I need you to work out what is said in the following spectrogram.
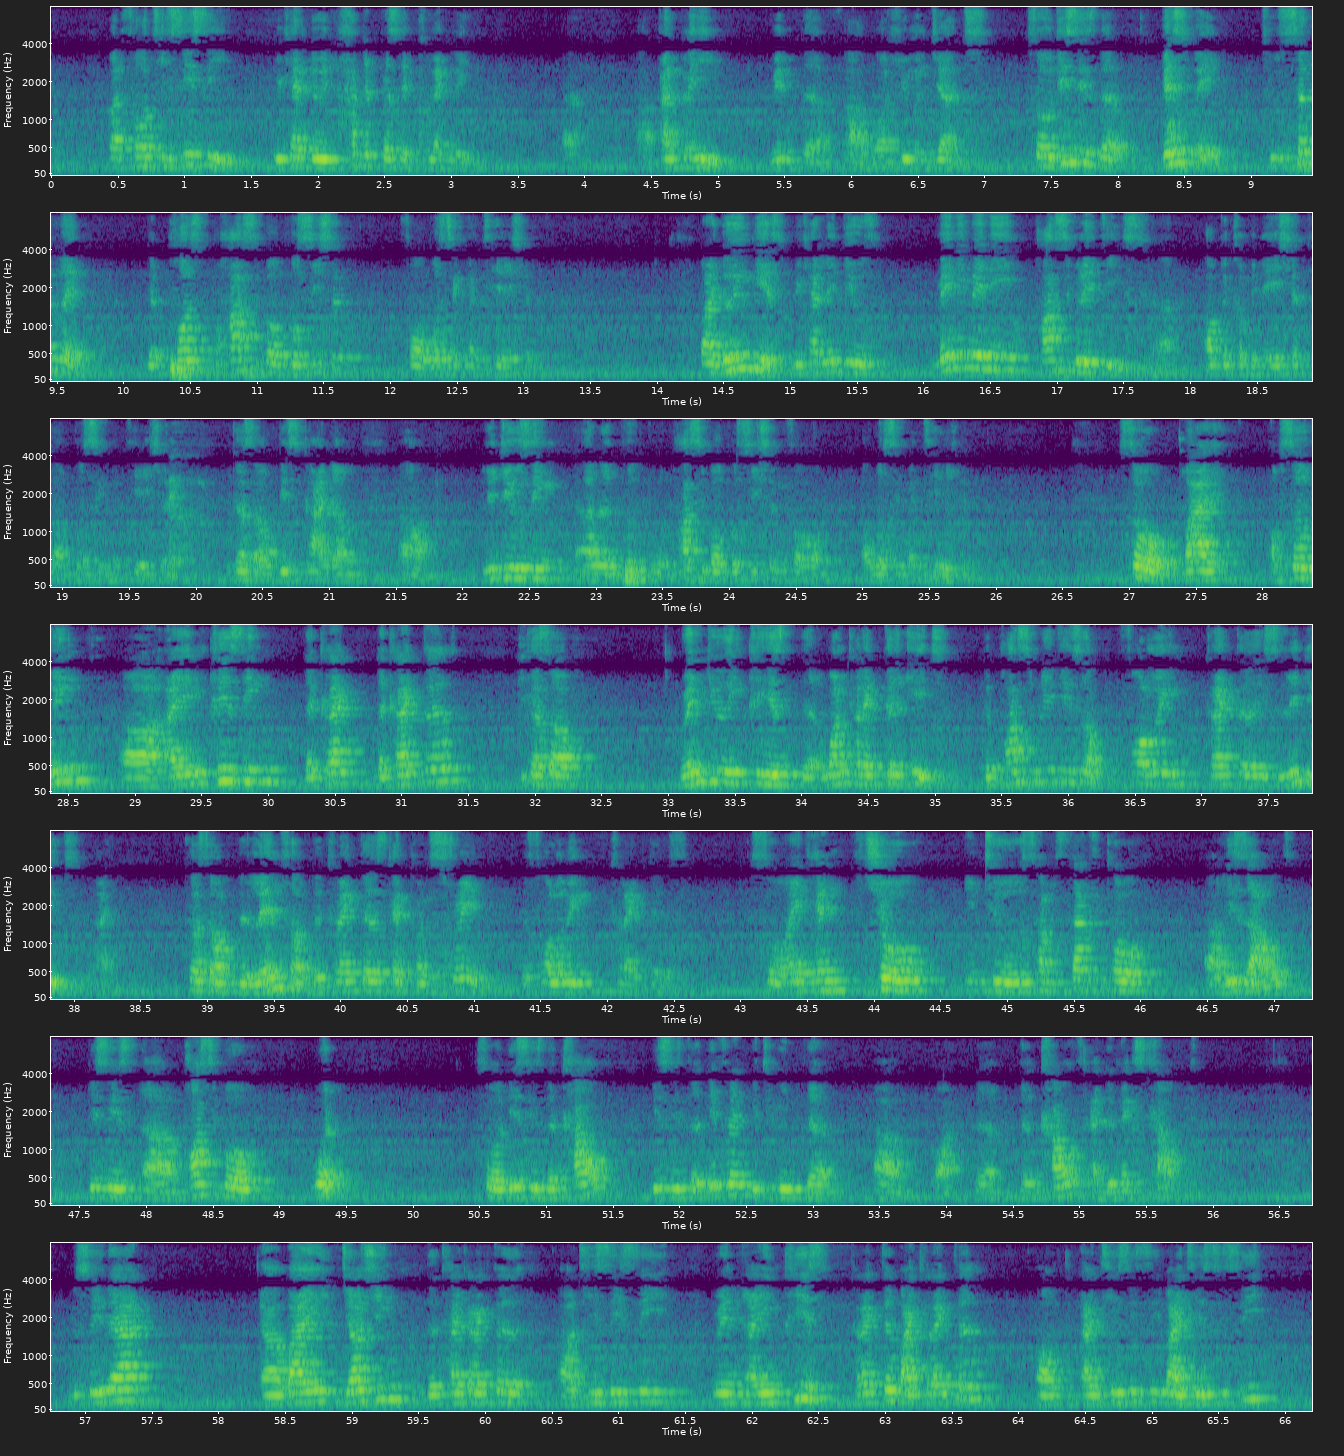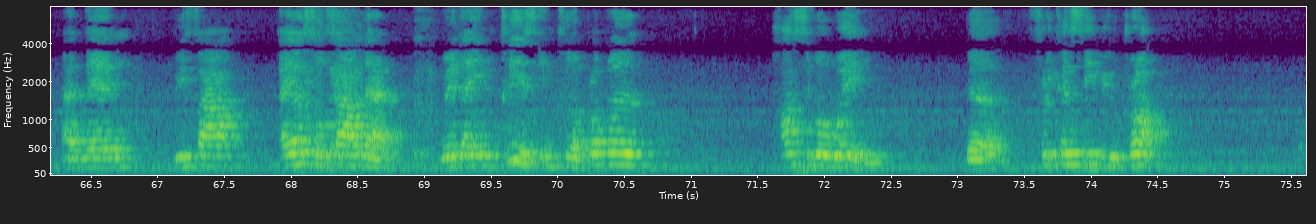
But for TCC, we can do it 100% correctly, uh, uh, agree with the uh, human judge. So this is the best way to separate the possible position for segmentation. By doing this, we can reduce many, many possibilities uh, of the combination of the segmentation because of this kind of uh, reducing uh, the possible position for our segmentation. So by observing, uh, I increasing the, the character because of when you increase the one character each, the possibilities of following character is reduced, right? Because of the length of the characters can constrain the following characters. So I can show into some statistical uh, result. This is a possible word. So this is the count. This is the difference between the uh, what, the, the count and the next count. You see that uh, by judging the Thai character uh, TCC, when I increase character by character, or TCC by TCC, and then we found, I also found that when I increase into a proper possible way, the frequency will drop.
